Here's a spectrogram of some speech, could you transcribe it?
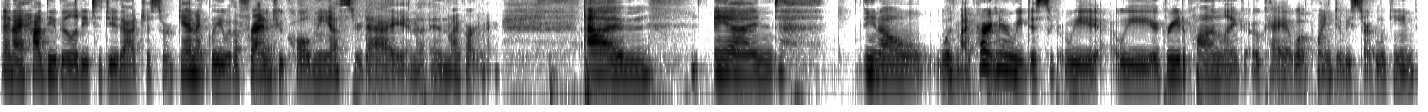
And I had the ability to do that just organically with a friend who called me yesterday and, and my partner. Um, and you know with my partner we just we we agreed upon like okay at what point do we start looking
